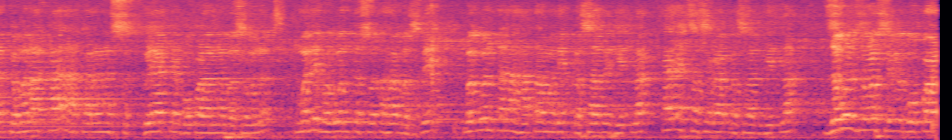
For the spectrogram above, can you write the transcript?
कमलाकार आकारानं सगळ्या त्या गोपाळांना बसवलं. मध्ये भगवंत स्वतः बसले. भगवंतांना हातामध्ये प्रसाद घेतला. कायचा सगळा प्रसाद घेतला. जवळजवळ सगळे गोपाळ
